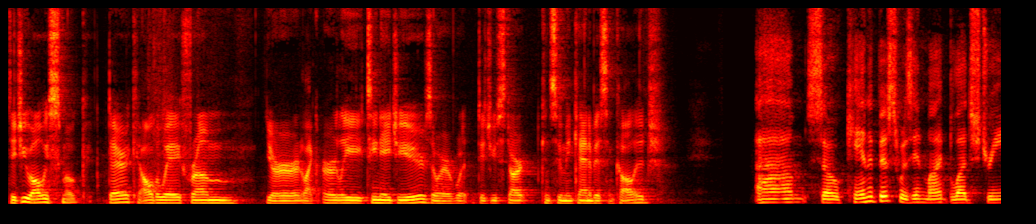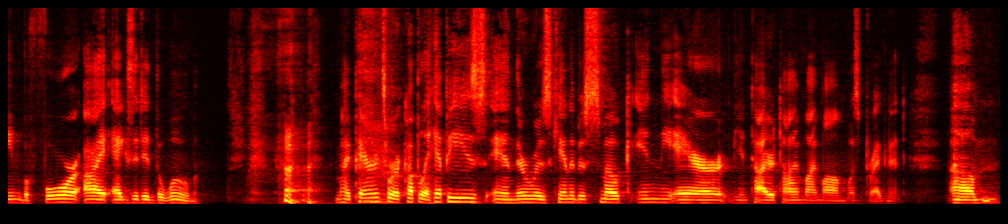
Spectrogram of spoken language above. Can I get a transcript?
did you always smoke, Derek, all the way from your like early teenage years, or what? Did you start consuming cannabis in college? Um, so cannabis was in my bloodstream before I exited the womb. my parents were a couple of hippies, and there was cannabis smoke in the air the entire time my mom was pregnant. Um,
